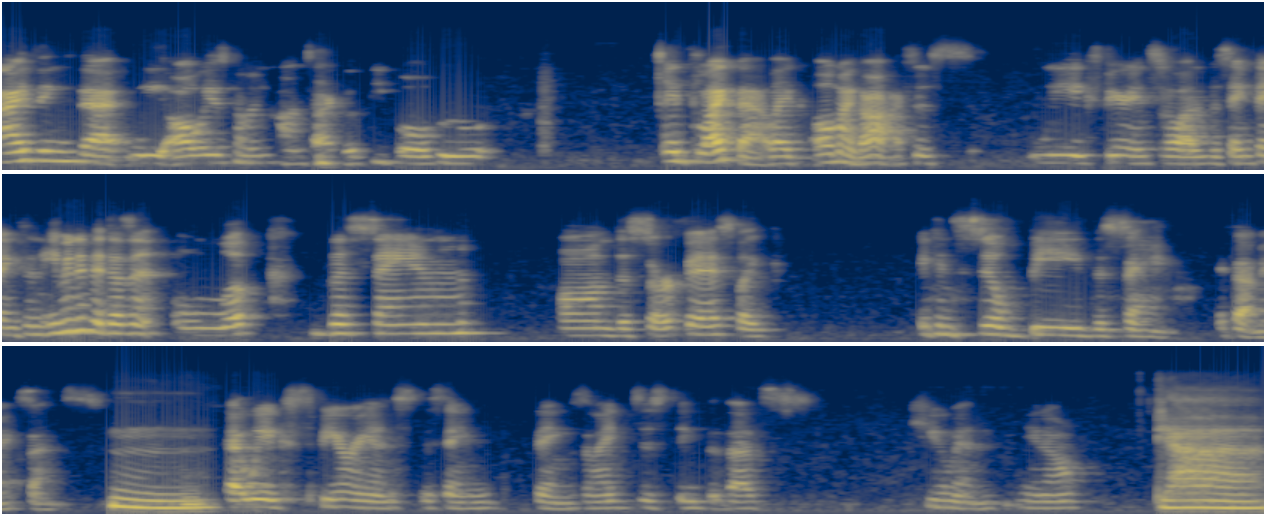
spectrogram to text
I think that we always come in contact with people who it's like that. Like, oh my gosh, it's we experienced a lot of the same things. And even if it doesn't look the same on the surface, like it can still be the same, if that makes sense. Hmm. That we experience the same things. And I just think that that's human, you know? Yeah.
